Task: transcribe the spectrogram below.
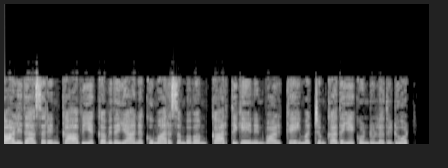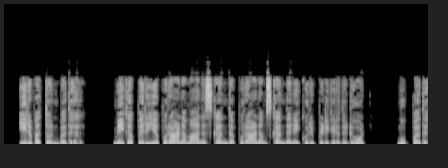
காளிதாசரின் காவிய கவிதையான குமார சம்பவம் கார்த்திகேயனின் வாழ்க்கை மற்றும் கதையை கொண்டுள்ளது. டோட் இருபத்தொன்பது. மிகப்பெரிய புராணமான ஸ்கந்த புராணம் ஸ்கந்தனை குறிப்பிடுகிறது. டோட் முப்பது.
